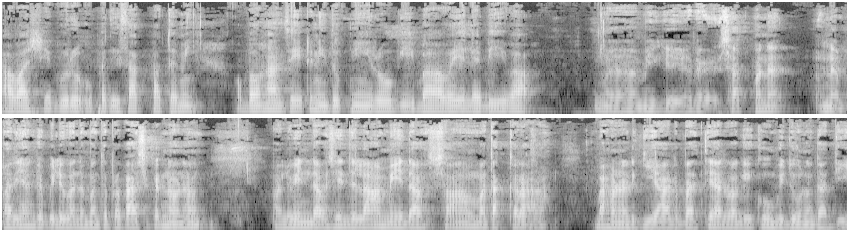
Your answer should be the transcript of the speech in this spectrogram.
අවශ්‍ය ගුරු උපදෙසක් පතමි. ඔබ වහන්සේට නිදුක් නිරෝගී භාවය ලැබේවා. මේකේ අර සක්මන නැ පරියංග පිළිබඳ මත ප්‍රකාශ කරනවා නම් පළවෙනි දවසේ ඉඳලා මේ දවසම මතක් කරා භාවනාවට ගියාට පස්සේ අර වගේ කුඹි දුවන ගති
